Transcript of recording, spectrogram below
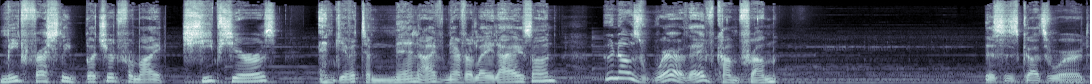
meat freshly butchered for my sheep shearers and give it to men I've never laid eyes on? Who knows where they've come from? This is God's Word.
